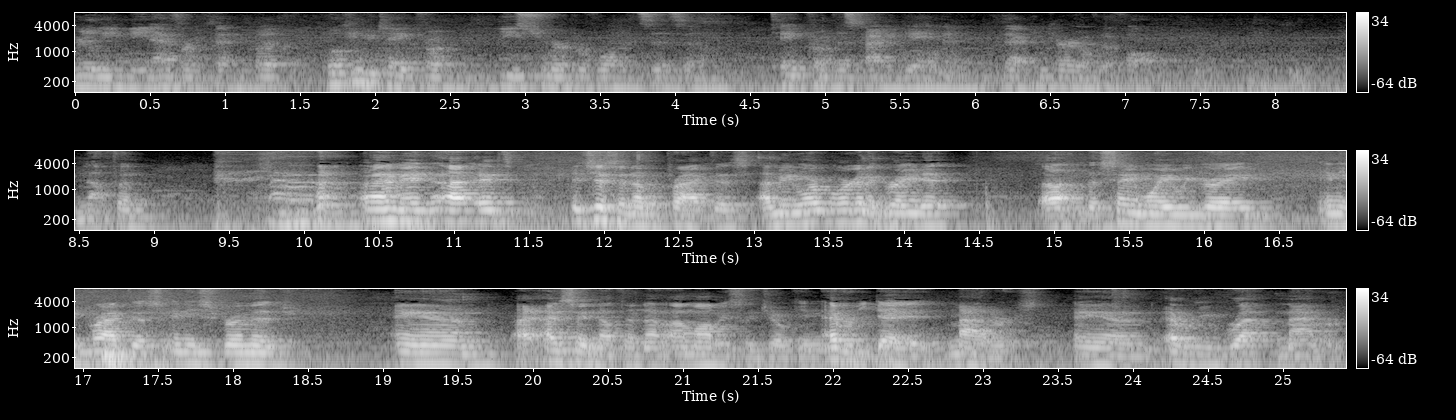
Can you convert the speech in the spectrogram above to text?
really mean everything, but what can you take from these sort of performances and take from this kind of game and that can carry over to fall? Nothing. I mean, uh, it's it's just another practice. I mean, we're, we're going to grade it uh, the same way we grade any practice, any scrimmage. And I, I, say nothing. I'm obviously joking. Every day matters, and every rep matters.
